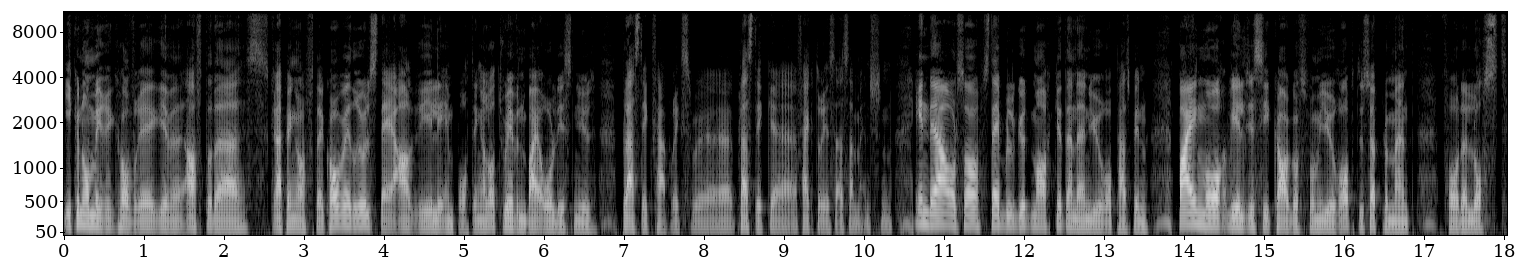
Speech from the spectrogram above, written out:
economic recovery given after the scrapping of the COVID rules, they are really importing a lot, driven by all these new plastic fabrics, plastic factories, as I mentioned. India, also stable, good market, and then Europe has been buying more VLGC cargoes from Europe to supplement for the lost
